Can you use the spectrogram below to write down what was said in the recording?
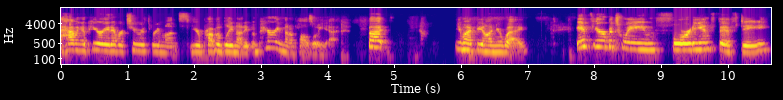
having a period every two or three months, you're probably not even perimenopausal yet, but you might be on your way. If you're between 40 and 50,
